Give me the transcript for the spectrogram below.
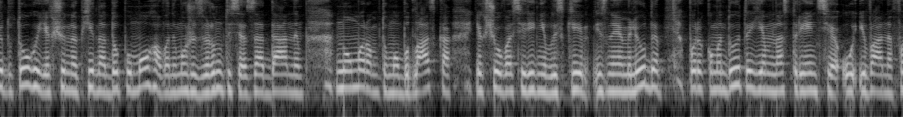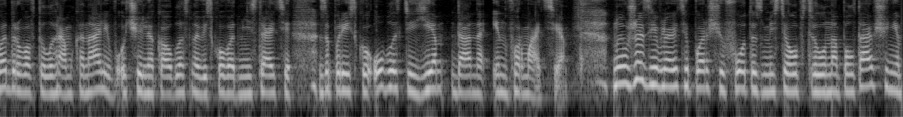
Щодо того, якщо необхідна допомога, вони можуть звернутися за даним номером. Тому, будь ласка, якщо у вас є рідні, близькі і знайомі люди, порекомендуйте їм на сторінці у Івана Федорова в телеграм-каналі в очільника обласної військової адміністрації Запорізької області. Є дана інформація. Ну і вже з'являються перші фото з місця обстрілу на Полтавщині,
